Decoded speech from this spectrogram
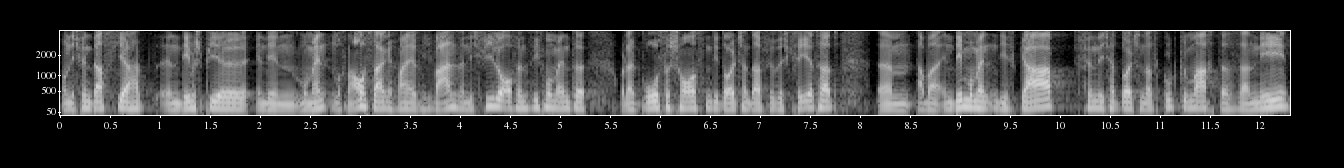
Und ich finde, das hier hat in dem Spiel, in den Momenten, muss man auch sagen, es waren jetzt nicht wahnsinnig viele Offensivmomente oder große Chancen, die Deutschland dafür sich kreiert hat. Ähm, aber in den Momenten, die es gab, finde ich, hat Deutschland das gut gemacht, dass Sané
